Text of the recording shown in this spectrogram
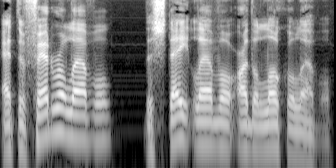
At the federal level, the state level, or the local level,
